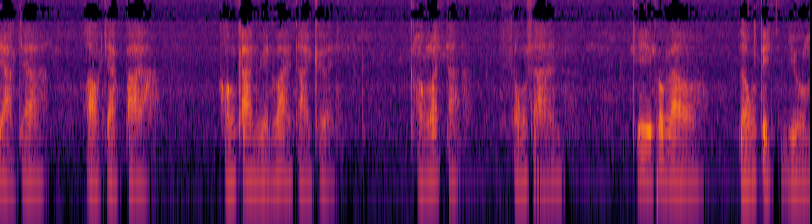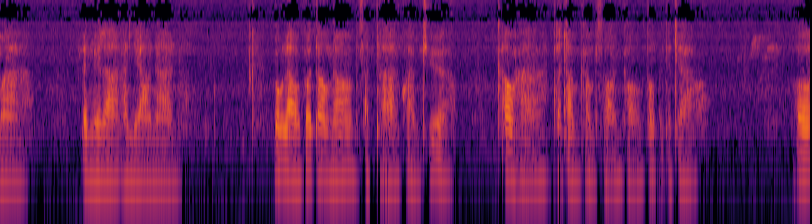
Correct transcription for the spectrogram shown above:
อยากจะออกจากป่าของการเวียนว่ายตายเกิด ของวัฏฏะ สงสาร ที่พวกเราหลงติดอยู่มา เป็นเวลาอันยาวนาน พวกเราก็ต้องน้อมศรัทธาความเชื่อ เข้าหาพระธรรมคำสอนของพระพุทธเจ้า เพราะ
